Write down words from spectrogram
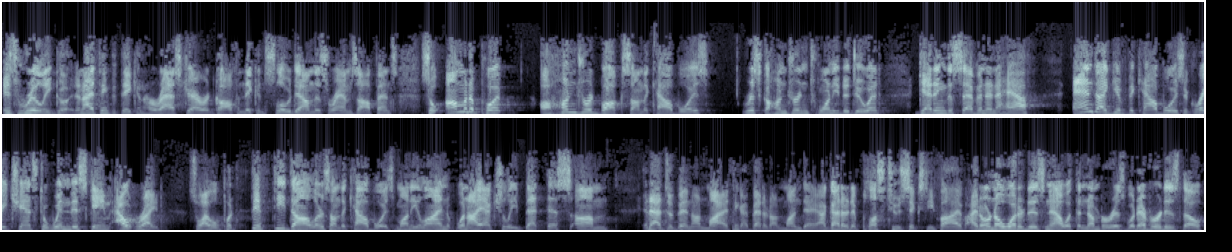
is really good, and I think that they can harass Jared Goff and they can slow down this Rams offense. So I'm going to put a hundred bucks on the Cowboys, risk 120 to do it, getting the seven and a half, and I give the Cowboys a great chance to win this game outright. So I will put fifty dollars on the Cowboys money line. When I actually bet this, um, it had to have been on my, I think I bet it on Monday. I got it at plus 265. I don't know what it is now, what the number is, whatever it is though.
